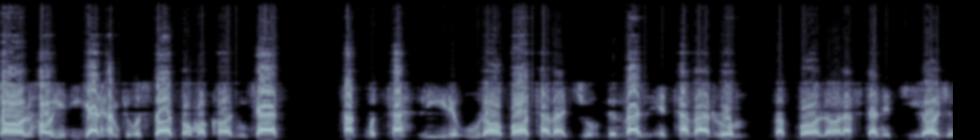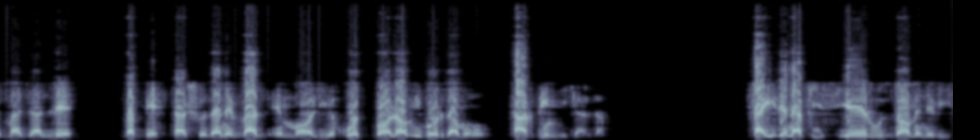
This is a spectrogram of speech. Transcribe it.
سالهای دیگر هم که استاد با ما کار می‌کرد حق و تحریر او را با توجه به وضع تورم و بالا رفتن تیراژ مجله و بهتر شدن وضع مالی خود بالا می بردم و تقدیم می کردم سعید نفیسی روزنامه نویس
